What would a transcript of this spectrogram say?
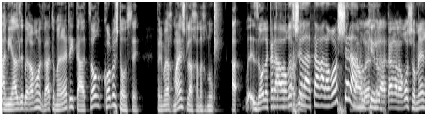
אני על זה ברמות, ואת אומרת לי, תעצור כל מה שאתה עושה. ואני אומר לך, מה יש לך? אנחנו... אה, זה עוד דקה צריך והעורך. של האתר על הראש שלנו, והעורך כאילו. של האתר על הראש אומר,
